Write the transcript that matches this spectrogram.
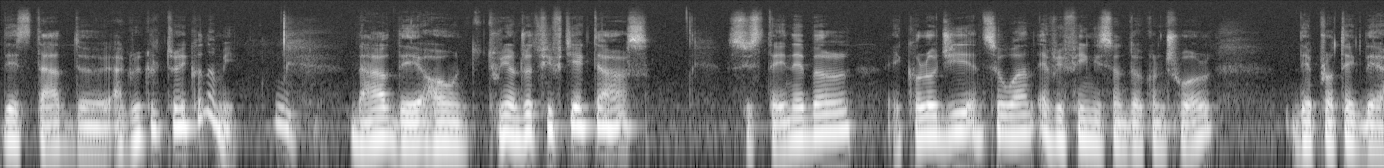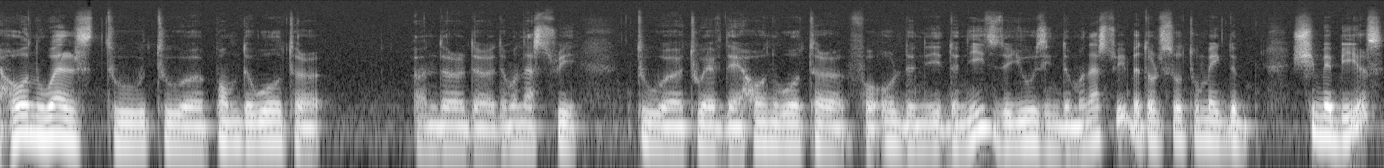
they start the agriculture economy. Now they own 350 hectares, sustainable, ecology and so on. Everything is under control. They protect their own wells to to uh, pump the water under the, the monastery to uh, to have their own water for all the, ne- the needs, they use in the monastery, but also to make the Chimay beers,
